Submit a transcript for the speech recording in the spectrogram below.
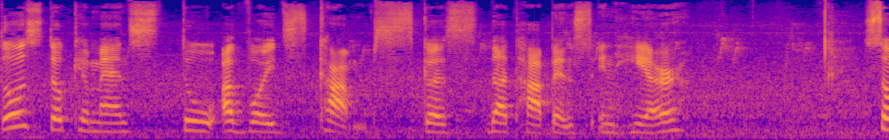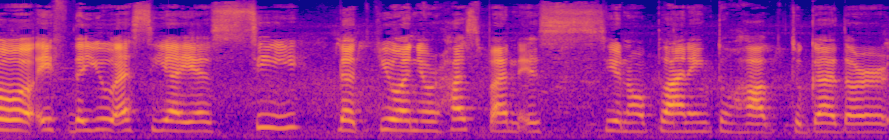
those documents to avoid scams because that happens in here. So if the USCIS see that you and your husband is, you know, planning to have together,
